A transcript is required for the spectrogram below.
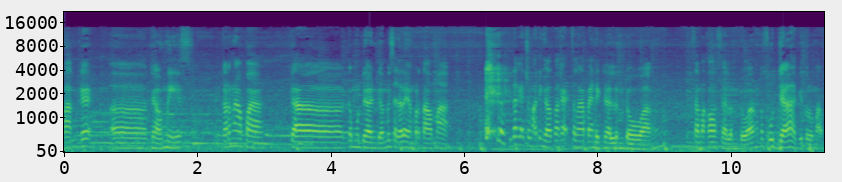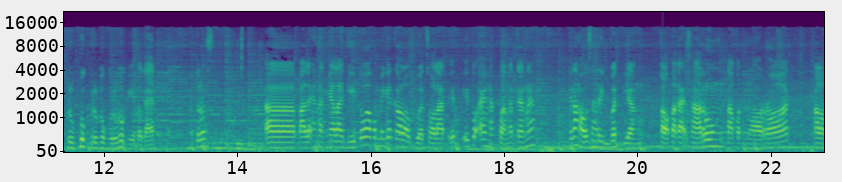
pakai eh, gamis. Karena apa? Ke- kemudahan gamis adalah yang pertama. Kita kayak cuma tinggal pakai celana pendek dalam doang sama kaos dalam doang terus udah gitu loh mak. Berubuk berubuk berubuk gitu kan. Terus eh, paling enaknya lagi itu aku mikir kalau buat sholat id itu enak banget karena kita nggak usah ribet yang kalau pakai sarung takut melorot kalau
